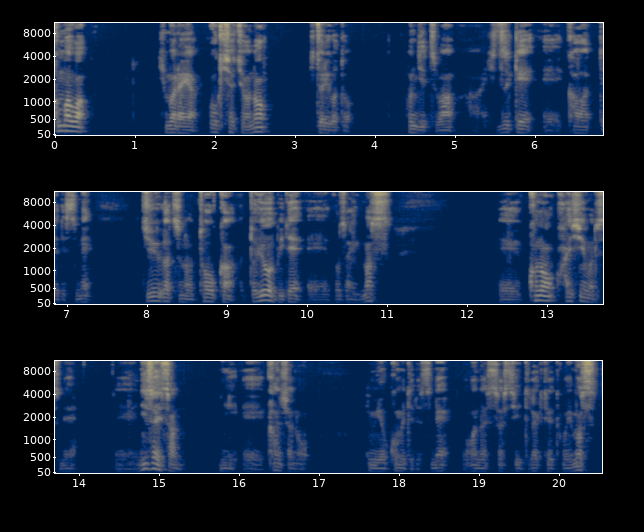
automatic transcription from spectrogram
こんばんは。ヒマラヤ大木社長の独り言。本日は日付、えー変わってですね、10月の10日土曜日で、えーございます、えーこの配信はですね、え2歳さんに、え感謝の意味を込めてですね、お話しさせていただきたいと思います。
